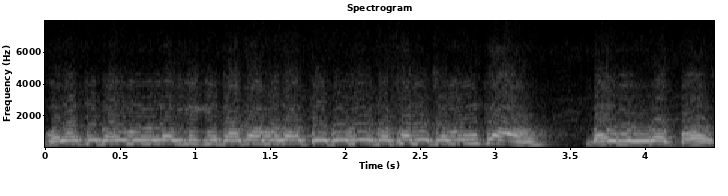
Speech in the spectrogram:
मला ते बाई म्हणू लागली की दादा मला टेबलवर बसायला जमन का? बाई म्हणलं बस.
